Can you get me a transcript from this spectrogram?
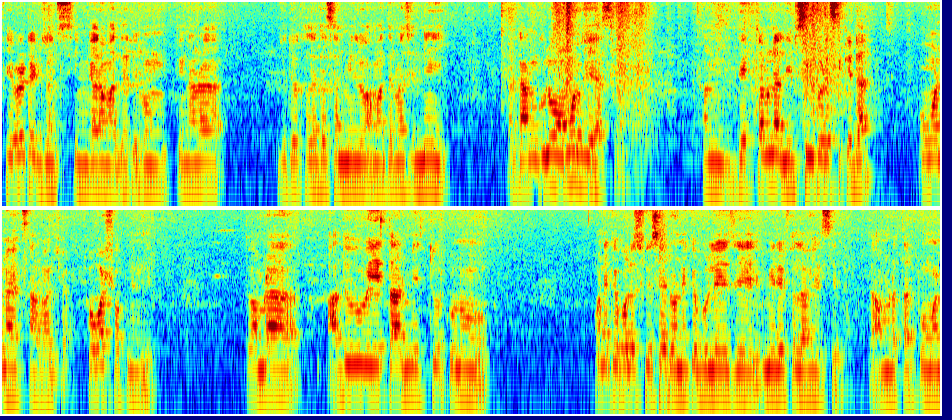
ফেভারিট একজন সিঙ্গার আমাদের এবং তেনারা যদিও খালেদ হাসান মিলো আমাদের মাঝে নেই, আর গানগুলো অমর হয়ে আছে। কারণ দেখতাম না লিপসিং করেছে কেটা অমর নায়ক সালমান শাহ। সবার স্বপ্নের নেই। তো আমরা আদৌ এ তার মৃত্যুর কোনো, অনেকে বলে সুইসাইড অনেকে বলে যে মেরে ফেলা হয়েছে। তো আমরা তার প্রমাণ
